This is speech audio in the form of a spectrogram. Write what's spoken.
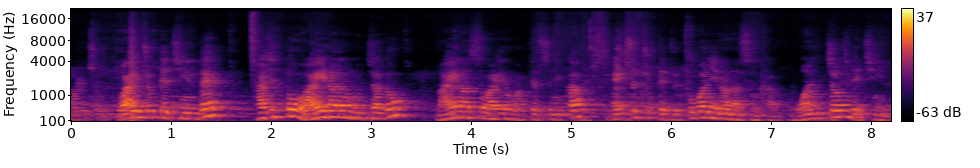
Y축 y축 대칭인데 다시 또 y라는 문자도 마이너스 y로 바뀌었으니까 x축 대칭 두 번 일어났으니까 원점 대칭이에요.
